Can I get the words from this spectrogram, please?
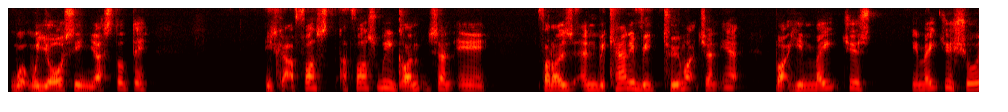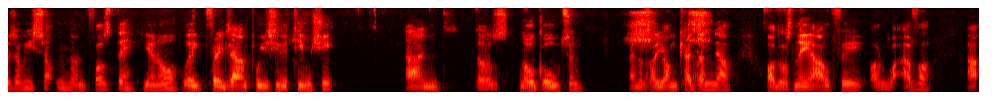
what we all seen yesterday, he's got a first a first wee glimpse into for us, and we can't read too much into it. But he might just he might just show us a wee something on Thursday. You know, like for example, you see the team sheet, and there's no Goldson, and there's a young kid in there, or there's no Alfie, or whatever. I,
